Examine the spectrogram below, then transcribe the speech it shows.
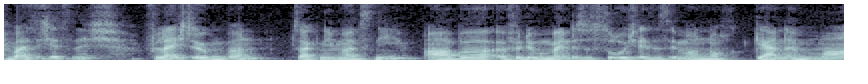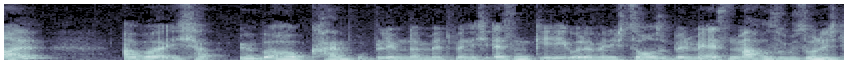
Weiß ich jetzt nicht. Vielleicht irgendwann. Sag niemals nie. Aber äh, für den Moment ist es so, ich esse es immer noch gerne mal aber ich habe überhaupt kein Problem damit, wenn ich essen gehe oder wenn ich zu Hause bin, mir Essen mache, sowieso nicht.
